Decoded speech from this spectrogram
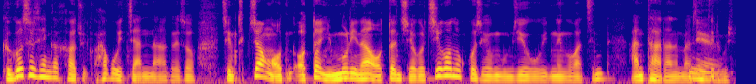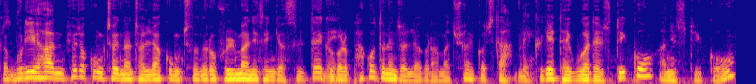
그것을 생각하고 있지 않나. 그래서 지금 특정 어, 어떤 인물이나 어떤 지역을 찍어놓고 지금 움직이고 있는 것 같진 않다라는 말씀 네. 드리고 싶습니다. 그러니까 무리한 표적 공천이나 전략 공천으로 불만이 생겼을 때 그걸 네. 파고드는 전략을 아마 취할 것이다. 네. 그게 대구가 될 수도 있고 아닐 수도 있고.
